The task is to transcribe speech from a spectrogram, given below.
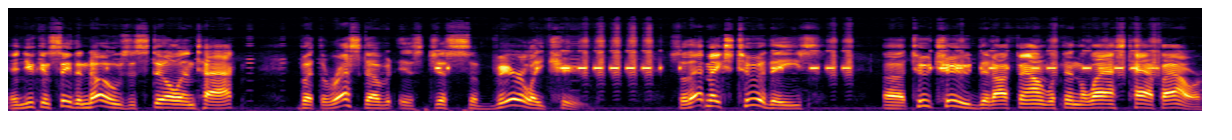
And you can see the nose is still intact, but the rest of it is just severely chewed. So that makes two of these, uh, two chewed that I found within the last half hour.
